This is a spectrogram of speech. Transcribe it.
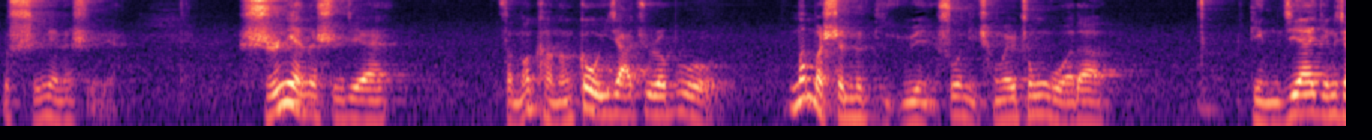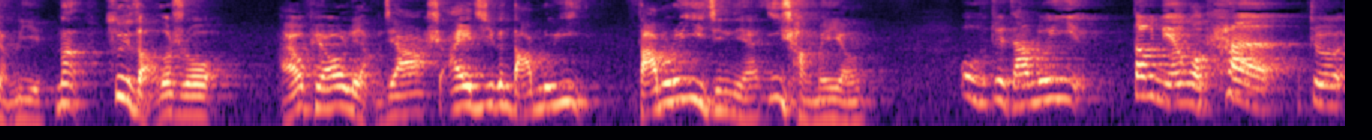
就十年的时间，十年的时间，怎么可能够一家俱乐部那么深的底蕴？说你成为中国的顶尖影响力？那最早的时候，LPL 两家是 IG 跟 WE，WE 今年一场没赢，哦，对 WE，当年我看就是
